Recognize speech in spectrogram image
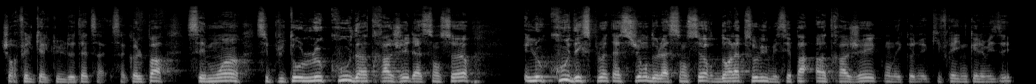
J'aurais fait le calcul de tête, ça, ça colle pas. C'est moins, c'est plutôt le coût d'un trajet d'ascenseur le coût d'exploitation de l'ascenseur dans l'absolu. Mais ce n'est pas un trajet qu'on qui ferait économiser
